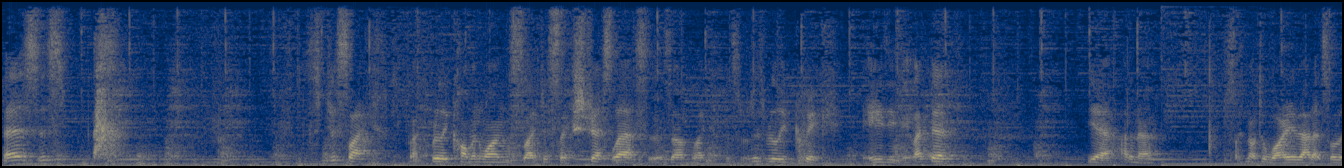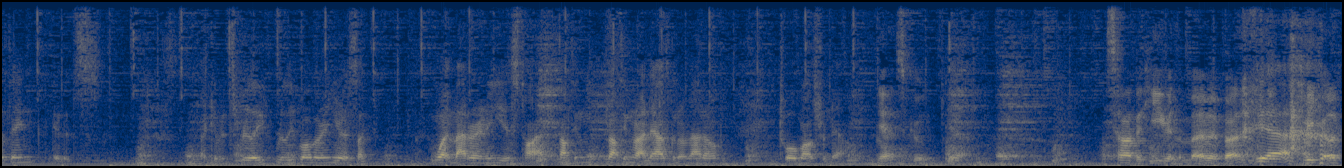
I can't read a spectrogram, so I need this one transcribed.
There's this. it's just like like really common ones, like just like stress less and stuff. Like it's just really quick, easy. Thing. Like they're. Yeah, I don't know. Just like not to worry about it, sort of thing. If it's like if it's really really bothering you, it's like won't matter in a year's time. Nothing nothing right now is gonna matter. Twelve months from now. Yeah, it's good. Yeah. It's hard to hear in the moment, but Yeah. because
